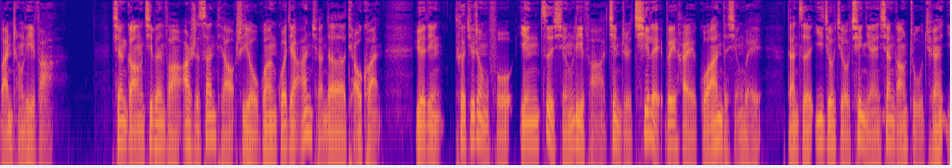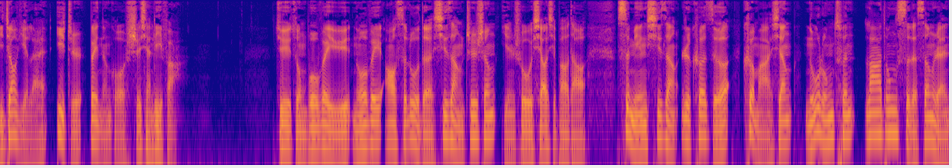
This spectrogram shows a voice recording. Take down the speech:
完成立法。香港基本法二十三条是有关国家安全的条款，约定特区政府应自行立法禁止七类危害国安的行为，但自一九九七年香港主权移交以来，一直未能够实现立法。据总部位于挪威奥斯陆的西藏之声引述消息报道，四名西藏日喀则克马乡奴龙村拉东寺的僧人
